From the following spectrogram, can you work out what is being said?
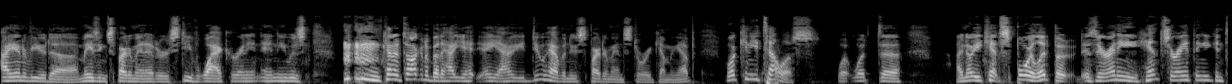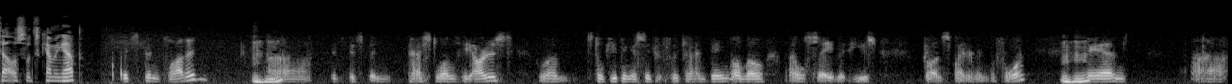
I interviewed uh, Amazing Spider-Man editor Steve Wacker, and, and he was kind of talking about how you how you do have a new Spider-Man story coming up. What can you tell us? What what? Uh, I know you can't spoil it, but is there any hints or anything you can tell us what's coming up? It's been plotted. Uh, it, it's been passed along to the artist, who I'm still keeping a secret for the time being. Although I will say that he's drawn Spider-Man before, Mm-hmm. and uh,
